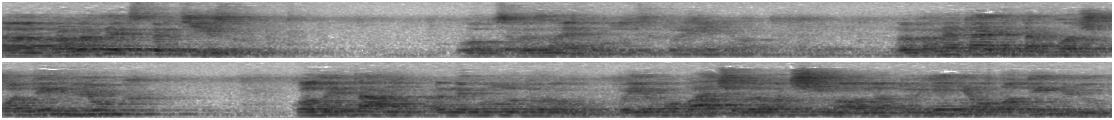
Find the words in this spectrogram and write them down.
Провели експертизу. Хлопці, ви знаєте вулицю Тургенєва. Ви пам'ятаєте, там хоч один люк, коли там не було дороги. Ви його бачили очима, на Тургенєва один люк.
